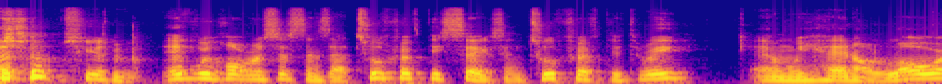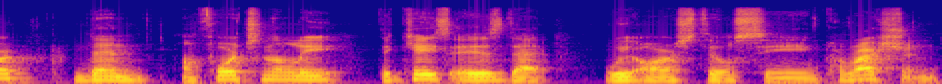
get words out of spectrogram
excuse me, if we hold resistance at 256 and 253 and we head on lower, then unfortunately the case is that we are still seeing correction.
